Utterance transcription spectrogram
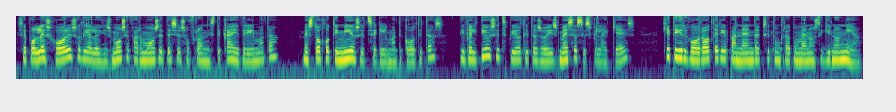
Σε πολλές χώρες ο διαλογισμός εφαρμόζεται σε σοφρονιστικά ιδρύματα με στόχο τη μείωση της εγκληματικότητας, τη βελτίωση της ποιότητας ζωής μέσα στις φυλακές και τη γρηγορότερη επανένταξη των κρατουμένων στην κοινωνία.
